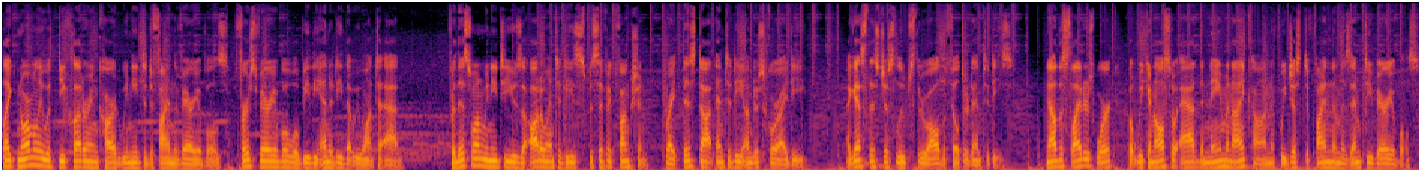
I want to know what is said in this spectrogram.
Like normally with decluttering card, we need to define the variables. First variable will be the entity that we want to add. For this one, we need to use the auto entities specific function. Write this dot entity underscore ID. I guess this just loops through all the filtered entities. Now the sliders work, but we can also add the name and icon if we just define them as empty variables.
